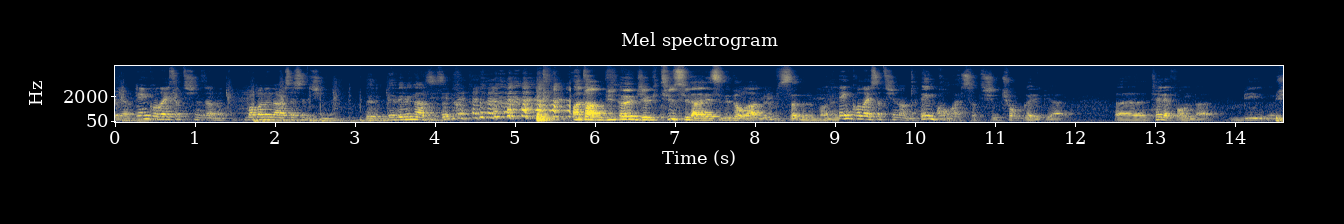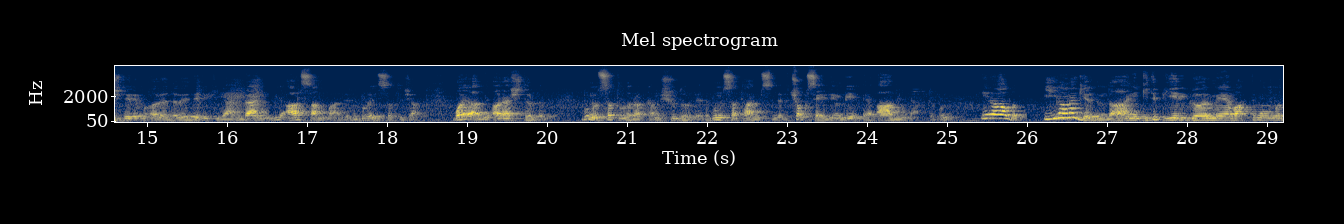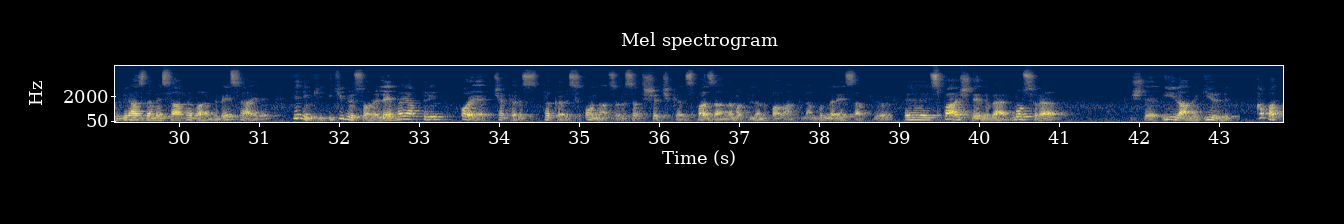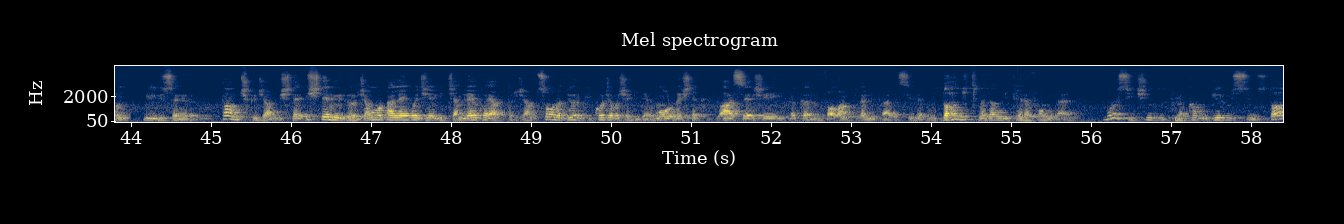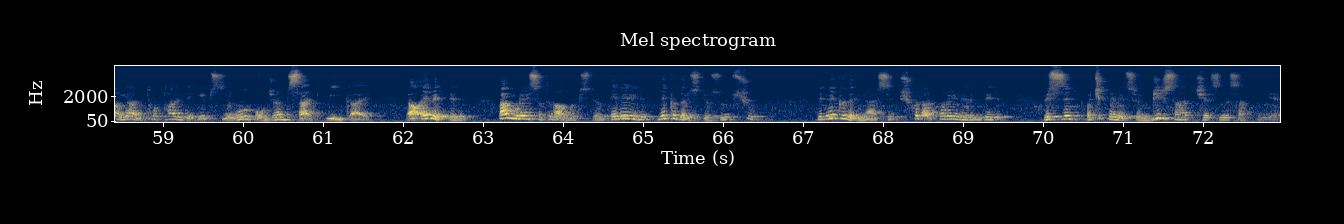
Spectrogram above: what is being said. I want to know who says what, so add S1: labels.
S1: hocam. En kolay satışınızı anlatın. Babanın arsası dışında.
S2: De- Dedemin arsası. Adam bir, önce bütün sülalesini dolandırmış sanırım bana.
S1: En kolay satışını anlat.
S2: En kolay satışım çok garip ya. Ee, telefonda bir müşterim aradı ve dedi ki yani ben bir arsam var dedi burayı satacağım. Bayağı bir araştırdım. Bunun satılır rakamı şudur dedi. Bunu satar mısın dedi. Çok sevdiğim bir e, abim yaptı bunu. Yeri aldım. İlana girdim daha hani gidip yeri görmeye vaktim olmadı. Biraz da mesafe vardı vesaire. Dedim ki iki gün sonra levha yaptırayım. Oraya çakarız, takarız. Ondan sonra satışa çıkarız. Pazarlama planı falan filan. Bunları hesaplıyorum. Ee, siparişlerini verdim. O sıra işte ilana girdim. Kapattım bilgisayarı. Tam çıkacağım. İşte işlerimi göreceğim. Oradan levhacıya gideceğim. Levha yaptıracağım. Sonra diyorum ki Kocabaş'a giderim. Orada işte arsaya şeyi takarım falan filan hikayesiyle. Daha gitmeden bir telefon geldi. Burası için rakam girmişsiniz. Daha yani totalde hepsinin olup olacağı bir saatlik bir hikaye. Ya evet dedim. Ben burayı satın almak istiyorum. E verelim. Ne kadar istiyorsunuz? Şu. Dedi ne kadar inersin? Şu kadar para inerim dedim. Ve size açık ve net söyleyeyim. Bir saat içerisinde sattım yeri.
